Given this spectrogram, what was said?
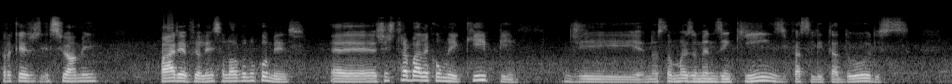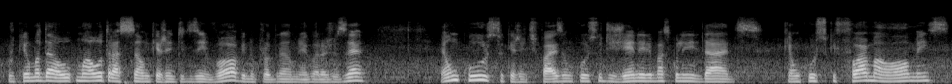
para que esse homem pare a violência logo no começo. É, a gente trabalha com uma equipe de nós estamos mais ou menos em 15 facilitadores, porque uma, da, uma outra ação que a gente desenvolve no programa E Agora José é um curso que a gente faz, um curso de gênero e masculinidades, que é um curso que forma homens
